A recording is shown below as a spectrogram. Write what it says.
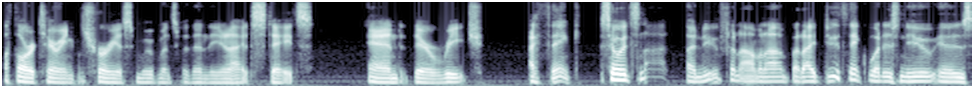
authoritarian, curious movements within the United States and their reach. I think so. It's not a new phenomenon, but I do think what is new is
